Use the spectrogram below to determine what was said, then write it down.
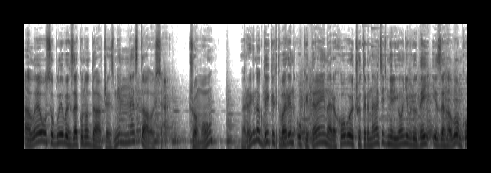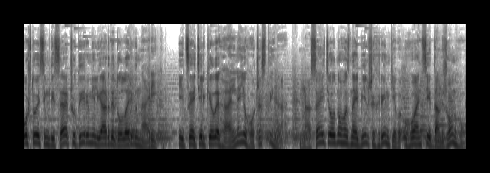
але особливих законодавчих змін не сталося. Чому? Ринок диких тварин у Китаї нараховує 14 мільйонів людей і загалом коштує 74 мільярди доларів на рік. І це тільки легальна його частина. На сайті одного з найбільших ринків у Гуанці Данжонгу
